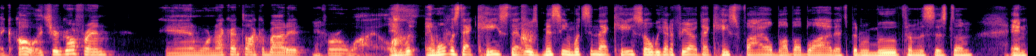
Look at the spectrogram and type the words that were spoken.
Like, oh, it's your girlfriend. and we're not going to talk about it for a while. And what, and what was that case that was missing? What's in that case? Oh, we got to figure out that case file, blah, blah, blah, that's been removed from the system. And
